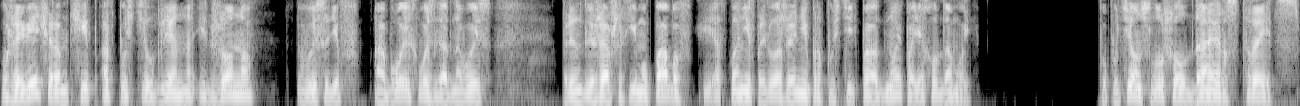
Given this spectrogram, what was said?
Уже вечером Чип отпустил Гленна и Джонну, высадив обоих возле одного из принадлежавших ему пабов, и, отклонив предложение пропустить по одной, поехал домой. По пути он слушал Dire Straits.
